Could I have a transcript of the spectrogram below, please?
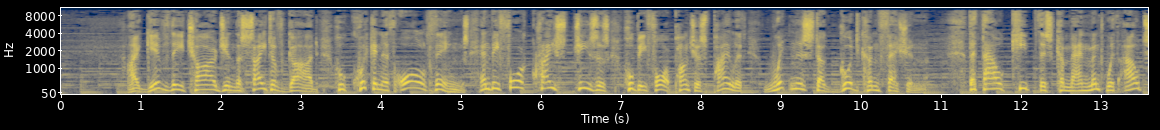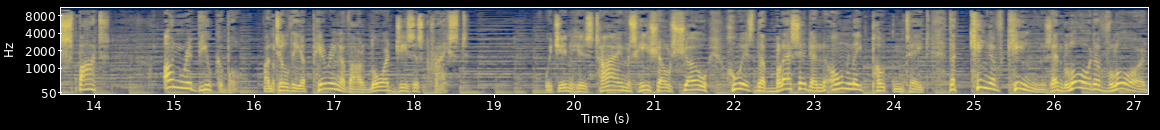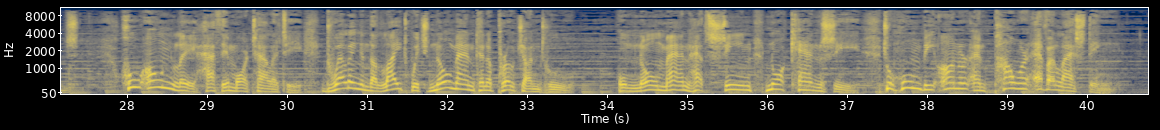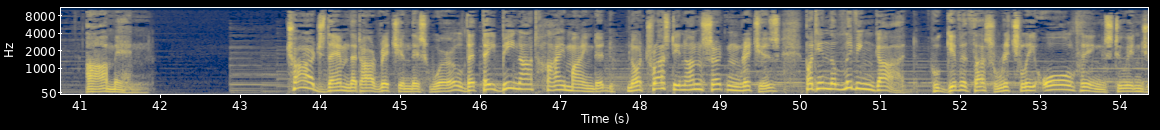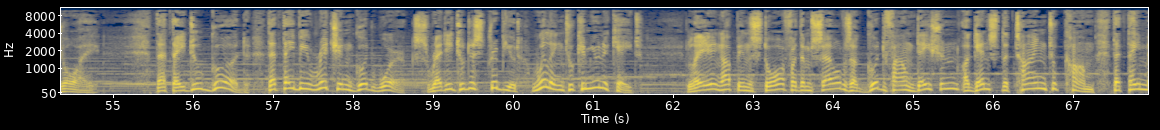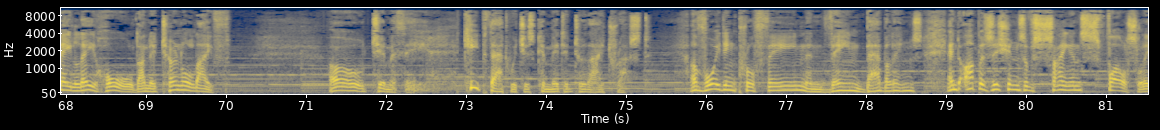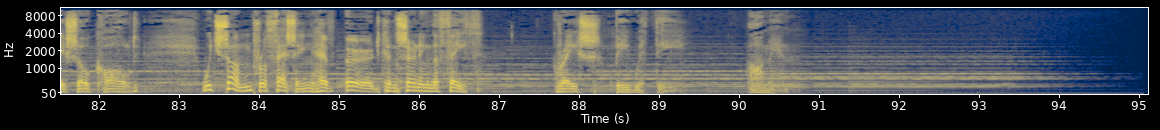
I give thee charge in the sight of God, who quickeneth all things, and before Christ Jesus, who before Pontius Pilate witnessed a good confession, that thou keep this commandment without spot, unrebukable, until the appearing of our Lord Jesus Christ which in his times he shall show who is the blessed and only potentate, the King of kings and Lord of lords, who only hath immortality, dwelling in the light which no man can approach unto, whom no man hath seen nor can see, to whom be honor and power everlasting. Amen. Charge them that are rich in this world that they be not high-minded, nor trust in uncertain riches, but in the living God, who giveth us richly all things to enjoy. That they do good, that they be rich in good works, ready to distribute, willing to communicate, laying up in store for themselves a good foundation against the time to come, that they may lay hold on eternal life. O Timothy, Keep that which is committed to thy trust, avoiding profane and vain babblings, and oppositions of science falsely so called, which some professing have erred concerning the faith. Grace be with thee. Amen.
